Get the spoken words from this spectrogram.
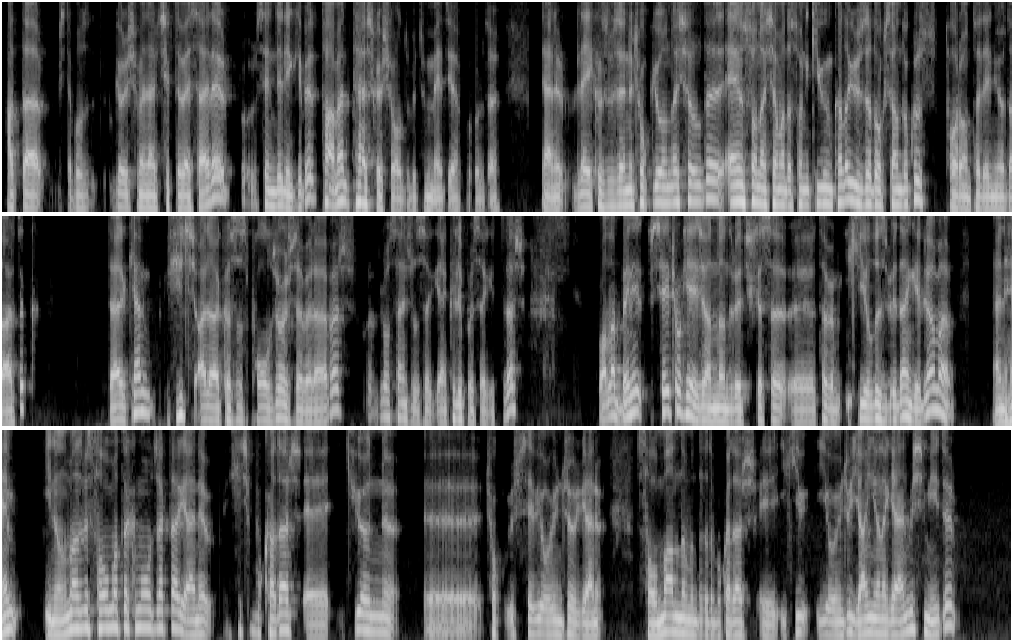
Hatta işte bu görüşmeler çıktı vesaire. Senin dediğin gibi tamamen ters köşe oldu bütün medya burada. Yani Lakers üzerine çok yoğunlaşıldı. En son aşamada son iki gün kala %99 Toronto deniyordu artık. Derken hiç alakasız Paul George'la beraber Los Angeles'a yani Clippers'a gittiler. Valla beni şey çok heyecanlandırıyor açıkçası. Ee, tabii iki yıldız birden geliyor ama yani hem inanılmaz bir savunma takımı olacaklar. Yani hiç bu kadar e, iki yönlü e, çok üst seviye oyuncu yani savunma anlamında da bu kadar e, iki iyi oyuncu yan yana gelmiş miydi?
